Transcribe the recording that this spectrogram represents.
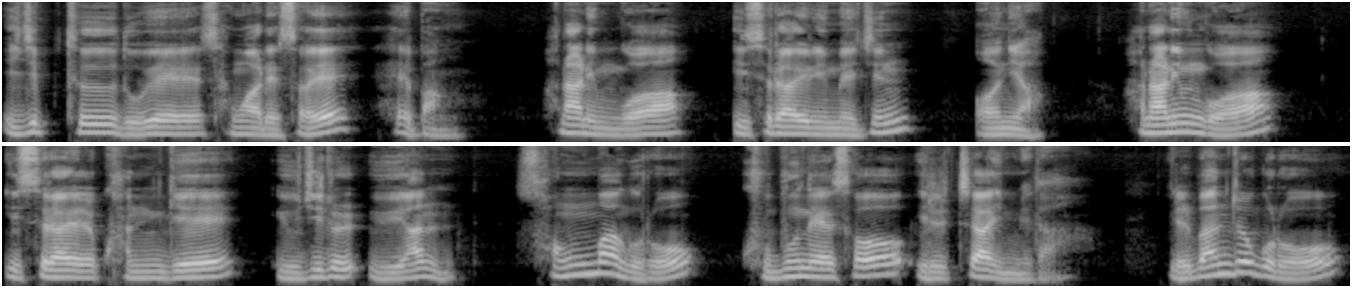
이집트 노예 생활에서의 해방, 하나님과 이스라엘이 맺은 언약, 하나님과 이스라엘 관계 유지를 위한 성막으로 구분해서 일자입니다. 일반적으로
